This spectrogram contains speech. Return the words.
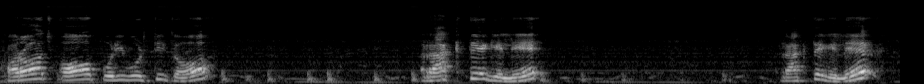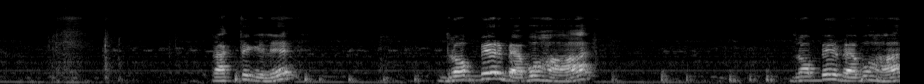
খরচ অপরিবর্তিত রাখতে গেলে রাখতে গেলে রাখতে গেলে দ্রব্যের ব্যবহার দ্রব্যের ব্যবহার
